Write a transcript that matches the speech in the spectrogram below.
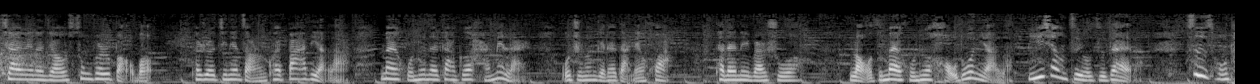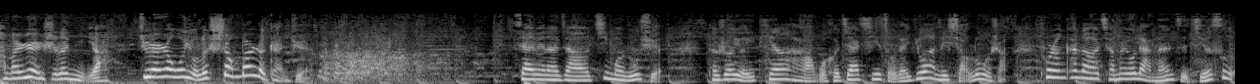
下一位呢叫送分宝宝，他说今天早上快八点了，卖馄饨的大哥还没来，我只能给他打电话。他在那边说：“老子卖馄饨好多年了，一向自由自在的，自从他妈认识了你呀，居然让我有了上班的感觉。”下一位呢叫寂寞如雪，他说有一天哈，我和佳期走在幽暗的小路上，突然看到前面有俩男子劫色。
